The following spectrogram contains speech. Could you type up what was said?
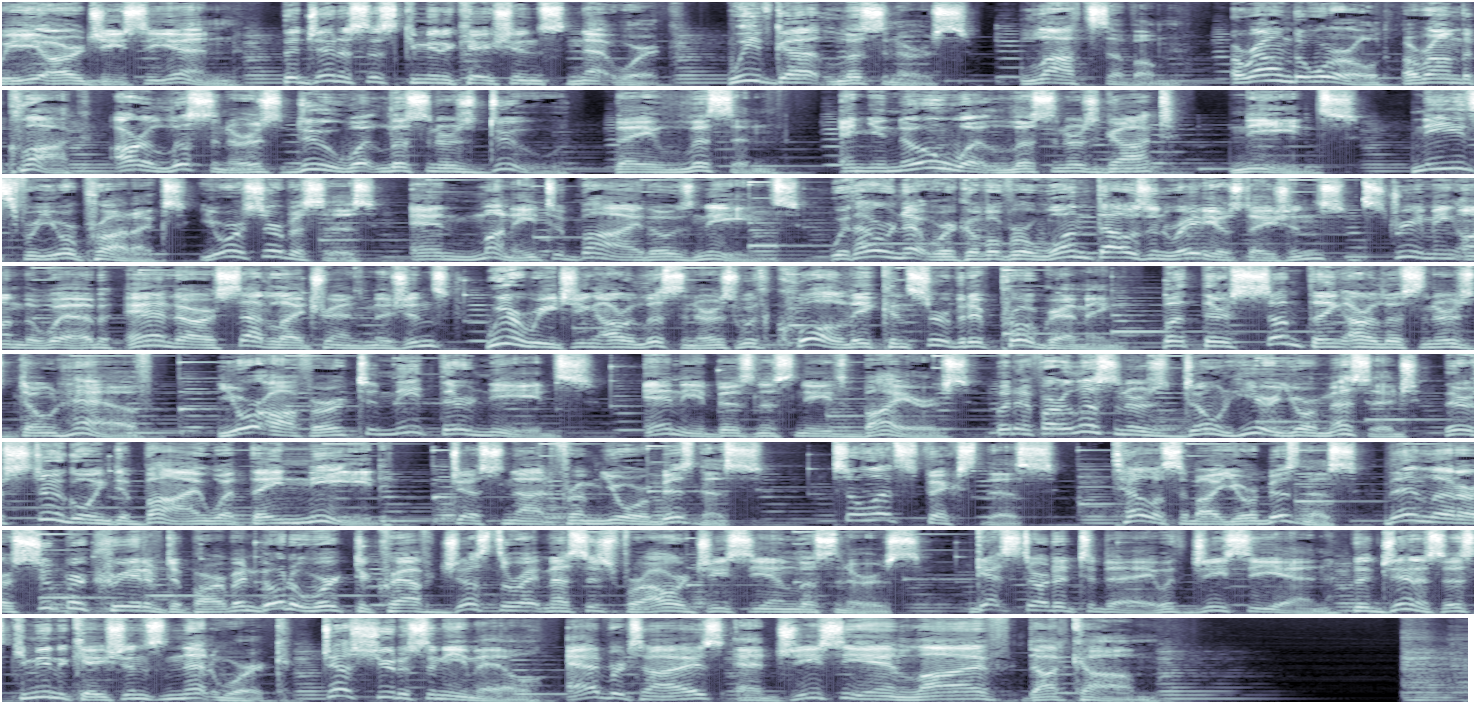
We are GCN, the Genesis Communications Network. We've got listeners, lots of them. Around the world, around the clock, our listeners do what listeners do. They listen. And you know what listeners got? Needs. Needs for your products, your services, and money to buy those needs. With our network of over 1,000 radio stations, streaming on the web, and our satellite transmissions, we're reaching our listeners with quality conservative programming. But there's something our listeners don't have. Your offer to meet their needs. Any business needs buyers, but if our listeners don't hear your message, they're still going to buy what they need, just not from your business. So let's fix this. Tell us about your business. Then let our super creative department go to work to craft just the right message for our GCN listeners. Get started today with GCN, the Genesis Communications Network. Just shoot us an email. Advertise at gcnlive.com.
